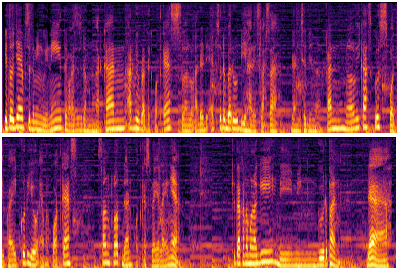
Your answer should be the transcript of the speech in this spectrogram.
Itu aja episode minggu ini. Terima kasih sudah mendengarkan. Arvi Pratek Podcast selalu ada di episode baru di hari Selasa dan bisa didengarkan melalui Kaskus, Spotify, Kurio, Apple Podcast, SoundCloud dan podcast player lainnya. Kita ketemu lagi di minggu depan. Dah.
